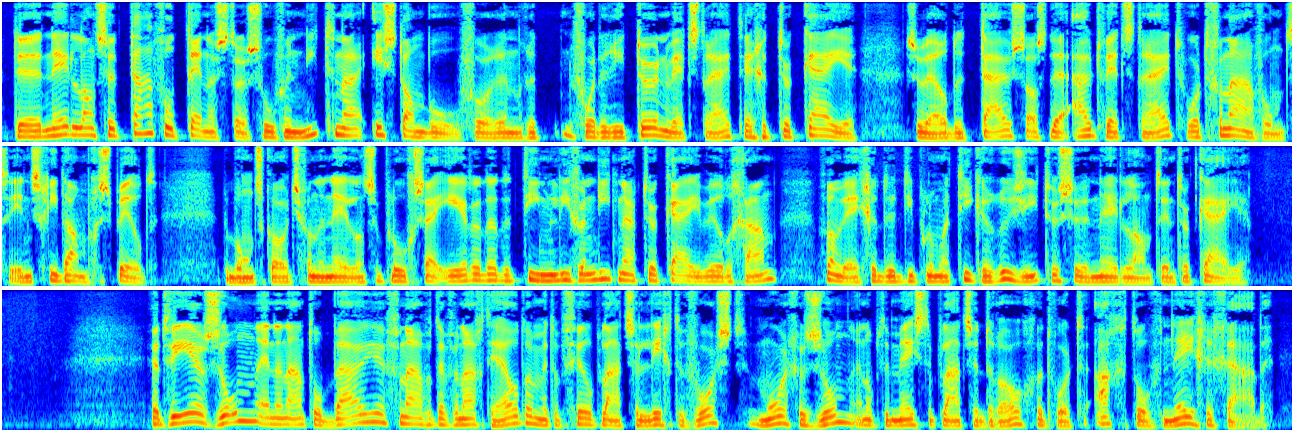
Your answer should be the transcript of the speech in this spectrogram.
De Nederlandse tafeltennisters hoeven niet naar Istanbul voor, een, voor de returnwedstrijd tegen Turkije. Zowel de thuis- als de uitwedstrijd wordt vanavond in Schiedam gespeeld. De bondscoach van de Nederlandse ploeg zei eerder dat het team liever niet naar Turkije wilde gaan... vanwege de diplomatieke ruzie tussen Nederland en Turkije. Het weer, zon en een aantal buien. Vanavond en vannacht helder met op veel plaatsen lichte vorst. Morgen zon en op de meeste plaatsen droog. Het wordt 8 of 9 graden.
